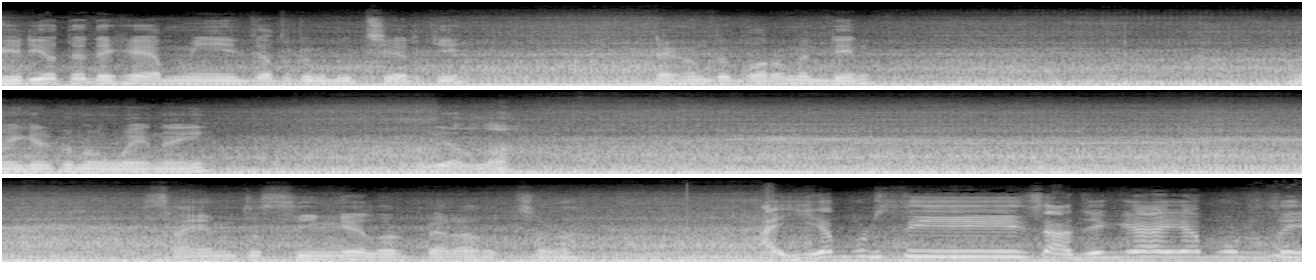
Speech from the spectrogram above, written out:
ভিডিওতে দেখে আমি যতটুকু বুঝছি আর কি এখন তো গরমের দিন। মেঘের কোনো ওয়ে নাই। আল্লাহ। সাইম তো সিঙ্গেল ওর প্যারা হচ্ছে না। আইয়া পড়ছি সাজেকে আইয়া পড়ছি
